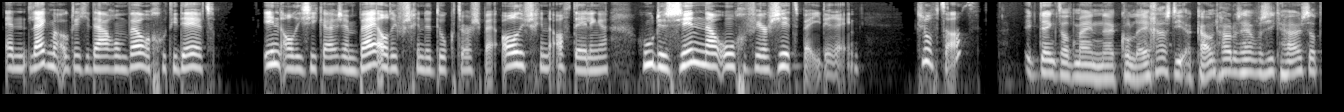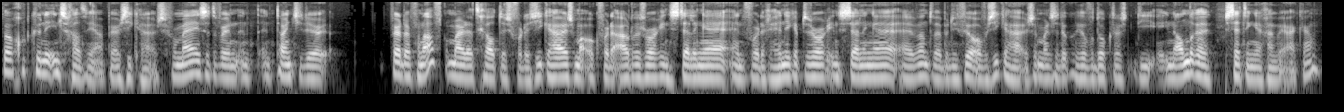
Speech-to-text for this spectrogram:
En het lijkt me ook dat je daarom wel een goed idee hebt in al die ziekenhuizen en bij al die verschillende dokters, bij al die verschillende afdelingen, hoe de zin nou ongeveer zit bij iedereen. Klopt dat? Ik denk dat mijn uh, collega's die accounthouder zijn van ziekenhuis dat wel goed kunnen inschatten ja, per ziekenhuis. Voor mij is het weer een, een, tandje er verder vanaf. Maar dat geldt dus voor de ziekenhuizen, maar ook voor de ouderenzorginstellingen en voor de gehandicaptenzorginstellingen. Uh, want we hebben nu veel over ziekenhuizen, maar er zijn ook heel veel dokters die in andere settingen gaan werken.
